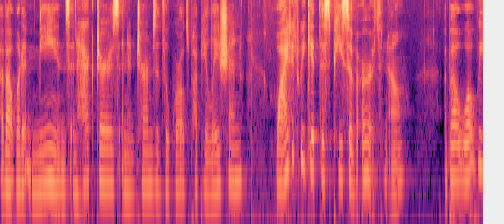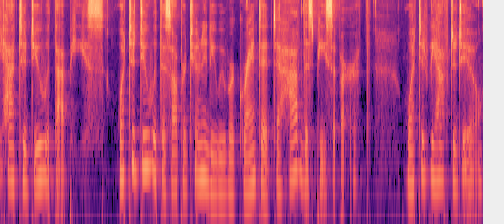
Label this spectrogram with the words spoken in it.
About what it means in hectares and in terms of the world's population. Why did we get this piece of Earth, no? About what we had to do with that piece, what to do with this opportunity we were granted to have this piece of Earth. What did we have to do?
